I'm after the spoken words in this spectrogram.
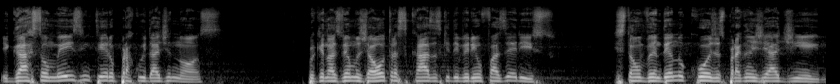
e gastam o mês inteiro para cuidar de nós. Porque nós vemos já outras casas que deveriam fazer isso. Estão vendendo coisas para ganhar dinheiro.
